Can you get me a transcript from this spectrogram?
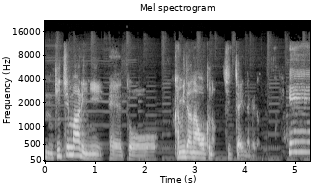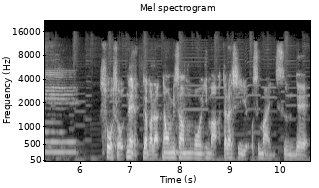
うん、キッチン周りに、えっと神棚を置くの。ちっちゃいんだけど。い。へえ。そうそう。ね。だから、直美さんも今、新しいお住まいに住んで、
